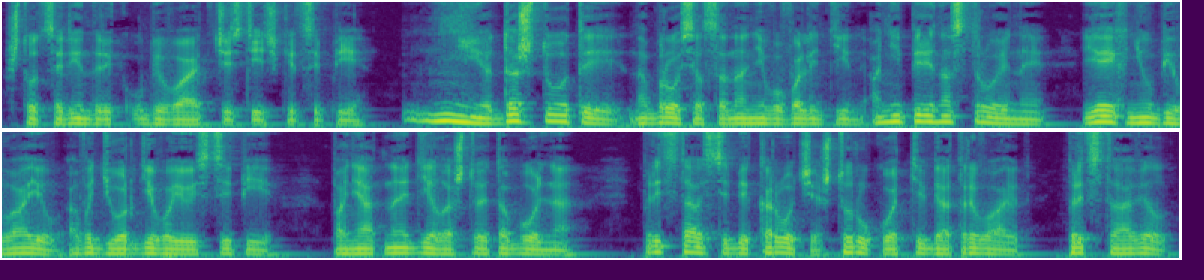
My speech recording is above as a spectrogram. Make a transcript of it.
что цилиндрик убивает частички цепи. Нет, да что ты? Набросился на него Валентин. Они перенастроены. Я их не убиваю, а выдергиваю из цепи. Понятное дело, что это больно. Представь себе, короче, что руку от тебя отрывают. Представил?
